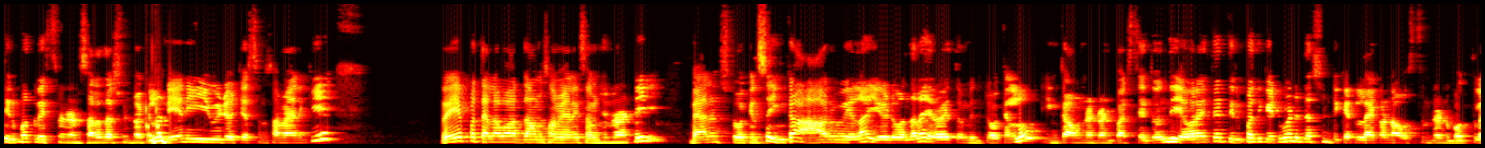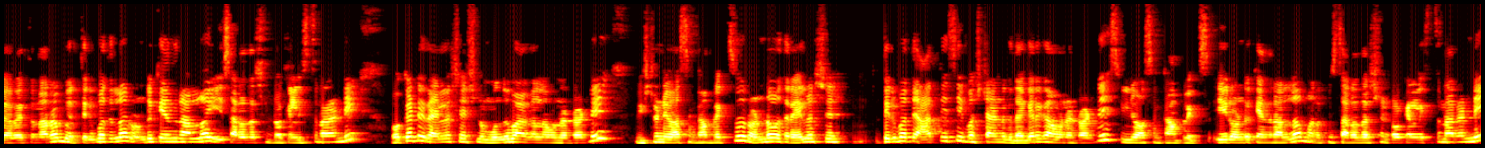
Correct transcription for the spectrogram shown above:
తిరుపతిలో ఇస్తున్నటువంటి సర్వదర్శన టోకెన్లు నేను ఈ వీడియో చేస్తున్న సమయానికి రేపు తెల్లవారుజాము సమయానికి సంబంధించినటువంటి బ్యాలెన్స్ టోకెన్స్ ఇంకా ఆరు వేల ఏడు వందల ఇరవై తొమ్మిది టోకెన్లు ఇంకా ఉన్నటువంటి పరిస్థితి ఉంది. ఎవరైతే తిరుపతికి ఎటువంటి దర్శన టికెట్ లేకుండా వస్తున్నటువంటి భక్తులు ఎవరైతే ఉన్నారో మీరు తిరుపతిలో రెండు కేంద్రాల్లో ఈ సర్వదర్శన టోకెన్లు ఇస్తున్నారండి. ఒకటి రైల్వే స్టేషన్ ముందు భాగంలో ఉన్నటువంటి విష్ణు నివాసం కాంప్లెక్స్ రెండవది railway station Tirupati RTC bus స్టాండ్కు దగ్గరగా ఉన్నటువంటి శ్రీనివాసం కాంప్లెక్స్. ఈ రెండు కేంద్రాల్లో మనకు సర్వదర్శన టోకెన్లు ఇస్తున్నారండి.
